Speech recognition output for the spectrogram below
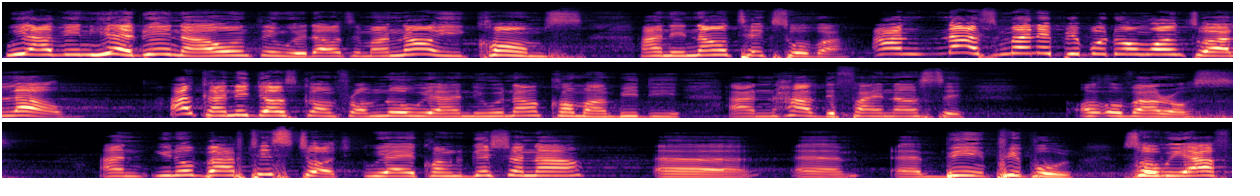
we have been here doing our own thing without him, and now he comes and he now takes over. And that's many people don't want to allow. How can he just come from nowhere and he will now come and be the and have the final say over us? And you know, Baptist Church, we are a congregational uh, um, uh, people, so we have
